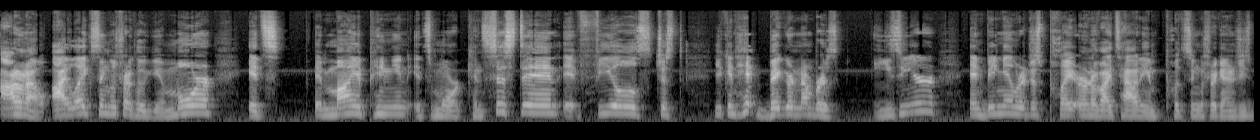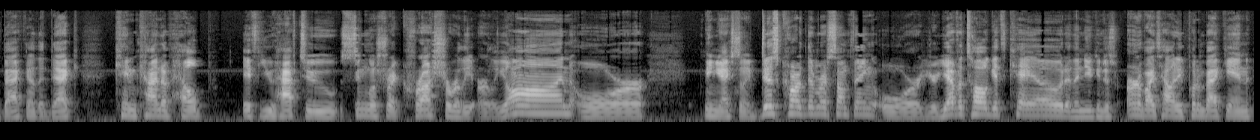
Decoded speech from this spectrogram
I don't know. I like Single Strike Lugia more. It's in my opinion, it's more consistent. It feels just you can hit bigger numbers easier, and being able to just play Urn of Vitality and put Single Strike energies back into the deck can kind of help if you have to Single Strike Crush really early on, or mean you accidentally discard them or something, or your Yveltal gets KO'd, and then you can just Urn of Vitality, put them back in,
